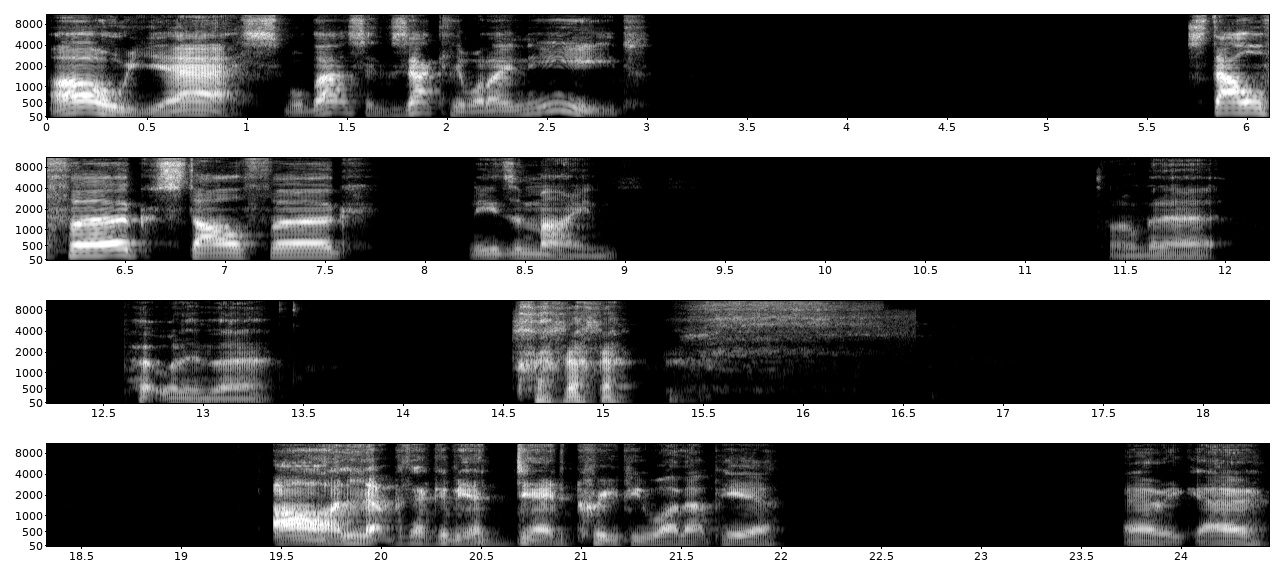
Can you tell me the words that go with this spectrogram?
Oh yes. Well that's exactly what i need. Stalferg stalferg needs a mine. So I'm gonna put one in there. oh, look, there could be a dead creepy one up here. There we go.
